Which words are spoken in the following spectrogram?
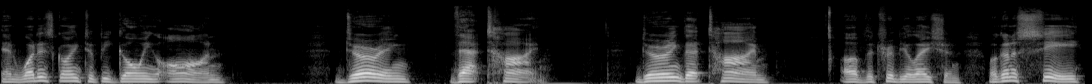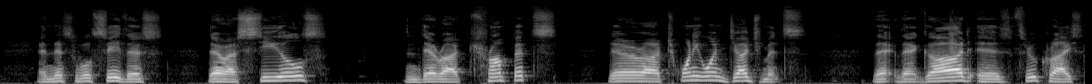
and what is going to be going on during that time. During that time of the tribulation, we're going to see, and this we'll see this, there are seals there are trumpets. There are 21 judgments that, that God is, through Christ,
